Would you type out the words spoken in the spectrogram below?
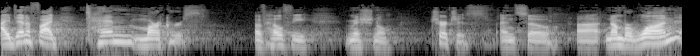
identified 10 markers of healthy missional churches. And so, uh, number one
